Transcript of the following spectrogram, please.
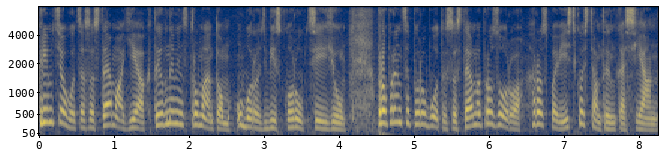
Крім цього, ця система є активним інструментом у боротьбі з корупцією. Про принципи роботи системи Прозоро розповість Костянтин Касьян.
